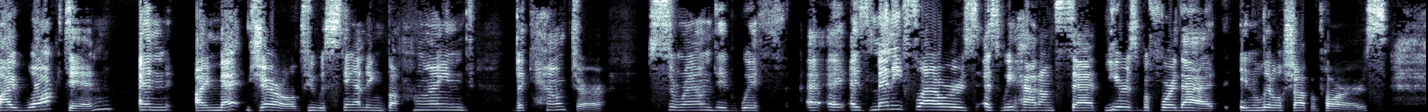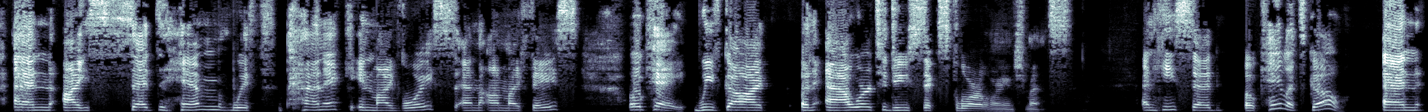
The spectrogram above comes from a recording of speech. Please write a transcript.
I walked in and I met Gerald, who was standing behind the counter, surrounded with as many flowers as we had on set years before that in Little Shop of Horrors. And I said to him with panic in my voice and on my face, okay, we've got an hour to do six floral arrangements. And he said, okay, let's go. And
